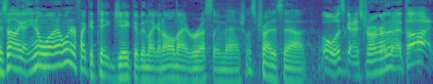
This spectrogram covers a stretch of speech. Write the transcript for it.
It's not like, you know what, I wonder if I could take Jacob in like an all night wrestling match. Let's try this out. Oh, this guy's stronger than I thought.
